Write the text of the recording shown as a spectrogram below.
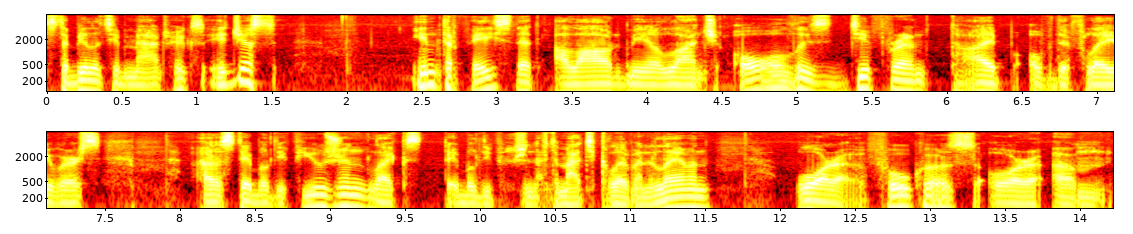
stability matrix. It just interface that allowed me to launch all these different type of the flavors uh, stable diffusion like stable diffusion automatic 1111 or uh, Fooocus or um,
